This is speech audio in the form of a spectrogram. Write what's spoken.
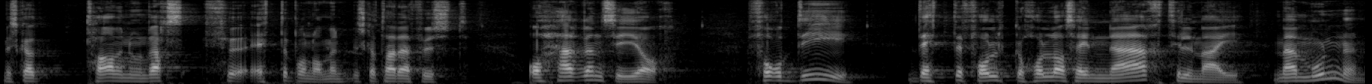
Vi skal ta med noen vers etterpå nå, men vi skal ta det først. Og Herren sier, fordi dette folket holder seg nær til meg med munnen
